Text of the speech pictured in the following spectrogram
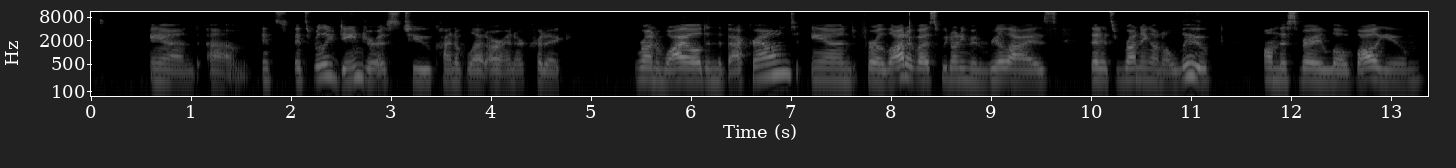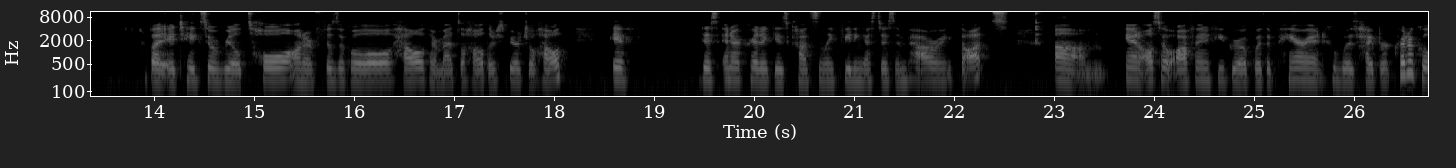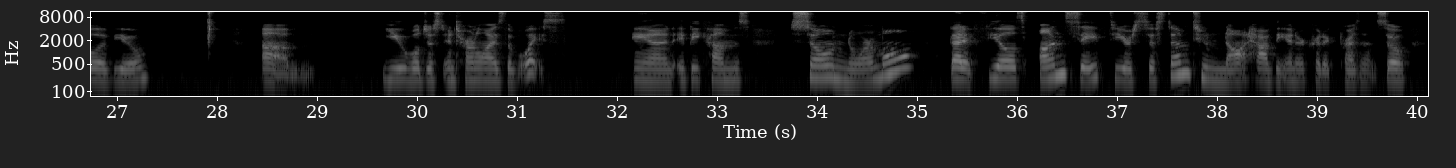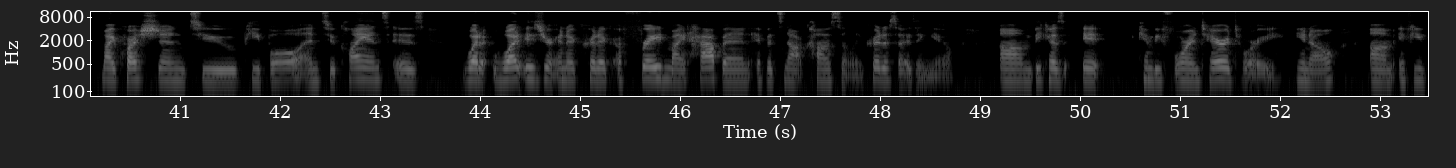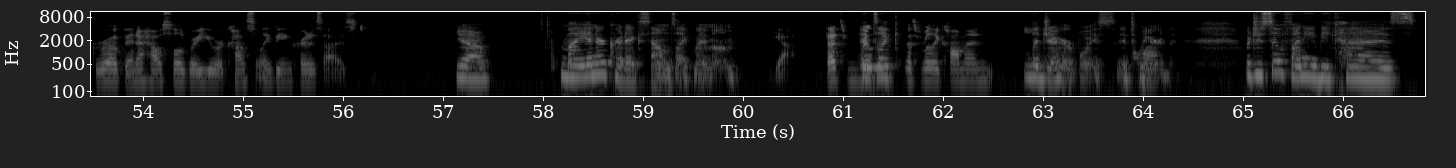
and um, it's it's really dangerous to kind of let our inner critic run wild in the background. And for a lot of us, we don't even realize that it's running on a loop on this very low volume. But it takes a real toll on our physical health, our mental health, our spiritual health if this inner critic is constantly feeding us disempowering thoughts. Um, and also, often, if you grew up with a parent who was hypercritical of you, um, you will just internalize the voice. And it becomes so normal that it feels unsafe to your system to not have the inner critic present. So my question to people and to clients is what what is your inner critic afraid might happen if it's not constantly criticizing you? Um, because it can be foreign territory, you know, um, if you grew up in a household where you were constantly being criticized. Yeah. My inner critic sounds like my mom. Yeah. That's really like- that's really common. Legit her voice. It's weird. Which is so funny because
